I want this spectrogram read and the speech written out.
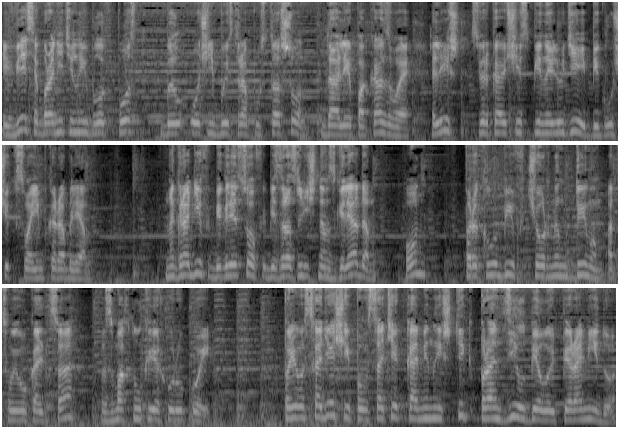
Весь оборонительный блокпост был очень быстро опустошен, далее показывая лишь сверкающие спины людей, бегущих к своим кораблям. Наградив беглецов безразличным взглядом, он, проклубив черным дымом от своего кольца, взмахнул кверху рукой. Превосходящий по высоте каменный штык пронзил белую пирамиду,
